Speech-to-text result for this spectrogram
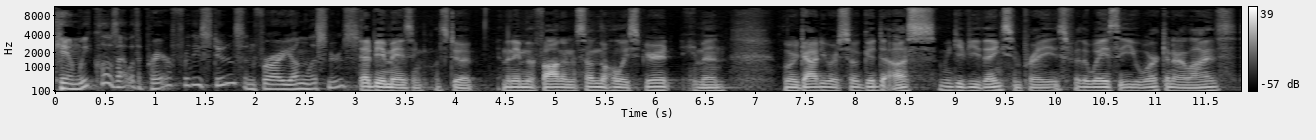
Can we close out with a prayer for these students and for our young listeners? That'd be amazing. Let's do it. In the name of the Father, and the Son, and the Holy Spirit, amen. Lord God, you are so good to us. We give you thanks and praise for the ways that you work in our lives.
